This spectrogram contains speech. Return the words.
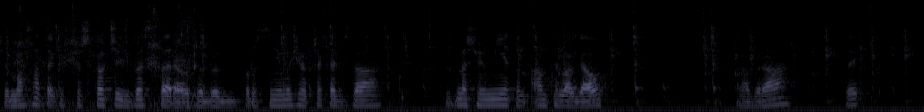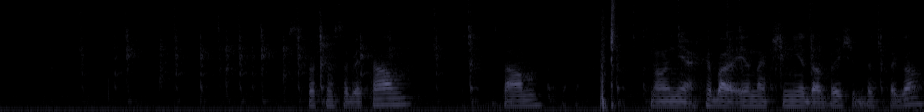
Czy można tak przeskoczyć bez pereł, żeby po prostu nie musiał czekać za... Mi minie ten antylogout. Dobra. Tyk. Skoczmy sobie tam. Tam. No nie, chyba jednak się nie da wyjść bez tego.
